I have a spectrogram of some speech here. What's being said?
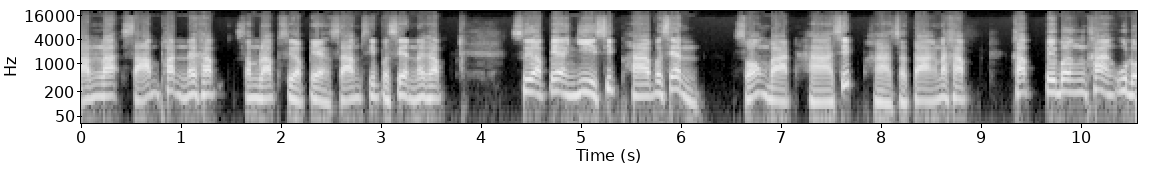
ตันละ 3,000นะครับสำหรับเสื้อแป้ง 30%นะครับ เสื้อแป้ง25% 2บาท55สตางค์นะครับ ครับไปเบิงทางอุด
